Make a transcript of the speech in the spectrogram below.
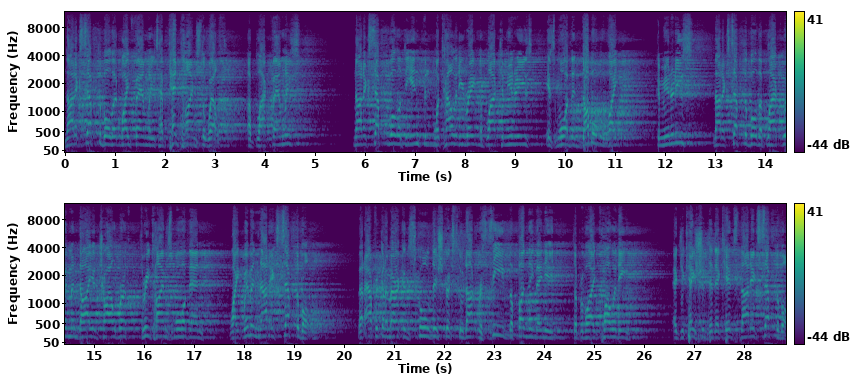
Not acceptable that white families have 10 times the wealth of black families. Not acceptable that the infant mortality rate in the black communities is more than double the white communities. Not acceptable that black women die in childbirth three times more than white women, not acceptable that African American school districts do not receive the funding they need to provide quality education to their kids, not acceptable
